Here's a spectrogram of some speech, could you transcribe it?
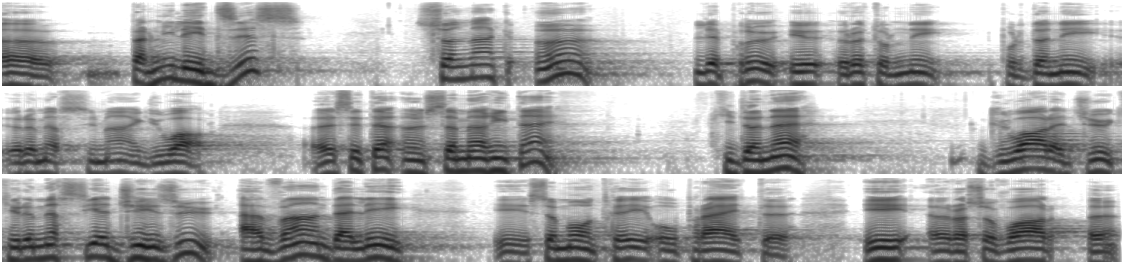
euh, parmi les dix, seulement qu'un lépreux est retourné pour donner remerciement et gloire. Euh, c'était un Samaritain qui donnait gloire à Dieu, qui remerciait Jésus avant d'aller et se montrer au prêtre et recevoir une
